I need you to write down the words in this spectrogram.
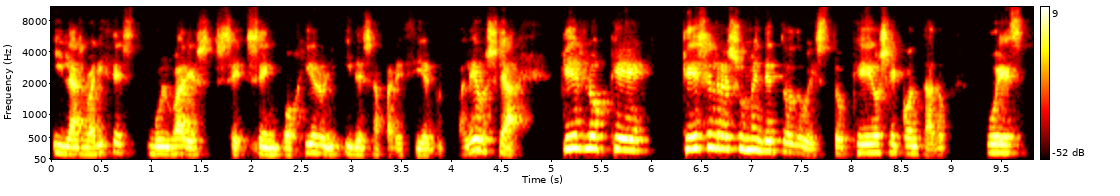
y las varices vulvares se, encogieron y desaparecieron. ¿vale? O sea, ¿qué es, lo que, ¿qué es el resumen de todo esto que os he contado? Pues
